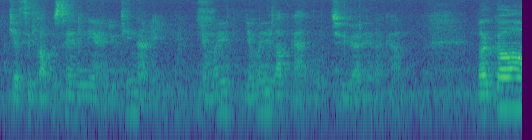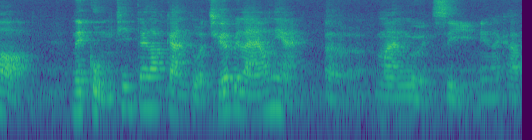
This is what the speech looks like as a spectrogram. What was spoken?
70 กว่าเปอร์เซ็นต์เนี่ยอยู่ที่ไหนยังไม่ยังไม่ได้รับการตรวจเชื้อเนี่ยนะครับ แล้วก็ในกลุ่มที่ได้รับการตรวจเชื้อไปแล้วเนี่ยเอ่อประมาณหมื่นสี่เนี่ยนะครับ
